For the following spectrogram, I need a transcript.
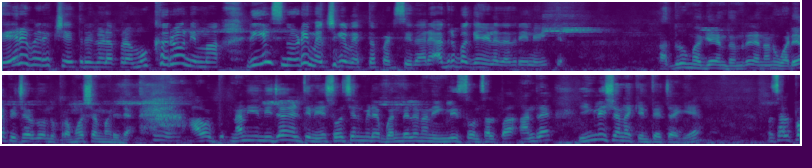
ಬೇರೆ ಬೇರೆ ಕ್ಷೇತ್ರಗಳ ಪ್ರಮುಖರು ನಿಮ್ಮ ರೀಲ್ಸ್ ನೋಡಿ ಮೆಚ್ಚುಗೆ ವ್ಯಕ್ತಪಡಿಸಿದ್ದಾರೆ. ಅದ್ರ ಬಗ್ಗೆ ಹೇಳೋದಾದ್ರೆ ಏನು ಹೇಳ್ತೀರಾ? ಅದ್ರ ಬಗ್ಗೆ ಅಂತಂದ್ರೆ ನಾನು ಒಡೆಯ ಪಿಕ್ಚರ್ದು ಒಂದು ಪ್ರಮೋಷನ್ ಮಾಡಿದೆ. ಅವಾಗ ನಾನು ನಿಜ ಹೇಳ್ತೀನಿ ಸೋಷಿಯಲ್ ಮೀಡಿಯಾ ಬಂದಮೇಲೆ ನಾನು ಇಂಗ್ಲೀಷ್ ಒಂದು ಸ್ವಲ್ಪ ಅಂದರೆ ಇಂಗ್ಲೀಷ್ ಅನ್ನೋಕ್ಕಿಂತ ಹೆಚ್ಚಾಗಿ ಸ್ವಲ್ಪ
